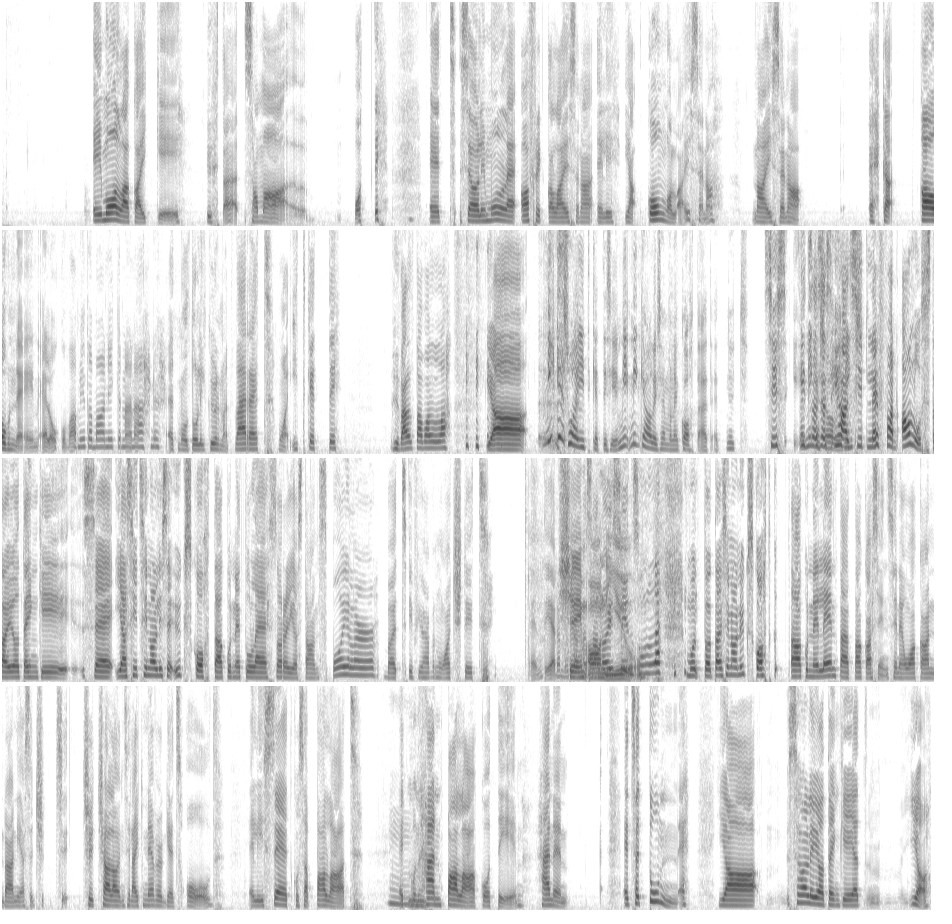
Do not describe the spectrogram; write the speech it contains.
ei me olla kaikki yhtä samaa potti. Et se oli mulle afrikkalaisena eli, ja kongolaisena naisena ehkä kaunein elokuva, mitä mä oon ikinä nähnyt. Että mulla tuli kylmät väret, mua itketti hyvällä tavalla. Ja... Mikä sua itketti siinä? Mikä oli semmoinen kohta, että, että nyt... Siis itse asiassa ihan Miks? sit leffan alusta jotenkin se, ja sitten siinä oli se yksi kohta, kun ne tulee, sorry jos tämä on spoiler, but if you haven't watched it, en tiedä Shame mitä mä sanoisin you. sulle. Mutta tota, siinä on yksi kohta, kun ne lentää takaisin sinne Wakandaan ja se T'Challa on se like never gets old. Eli se, että kun sä palaat Mm. Että kun hän palaa kotiin, hänen, että se tunne. Ja se oli jotenkin, että joo,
